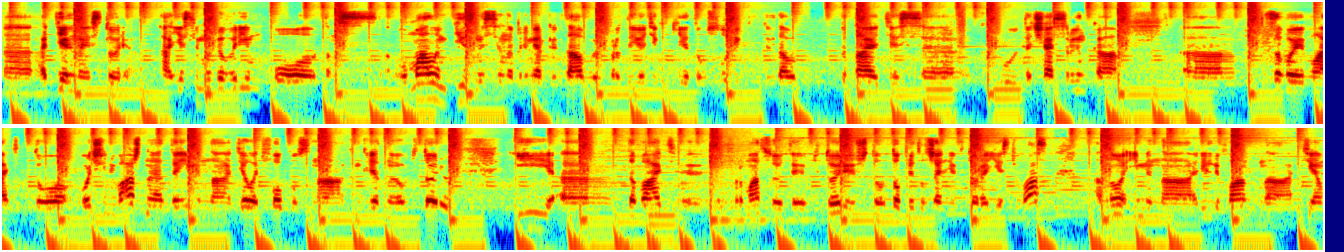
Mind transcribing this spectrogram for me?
э, отдельная история. А если мы говорим о, там, о малом бизнесе, например, когда вы продаете какие-то услуги, когда вы пытаетесь э, какую-то часть рынка э, завоевать, то очень важно это именно делать фокус на конкретную аудиторию и э, давать э, информацию этой аудитории, что то предложение, которое есть у вас, оно именно релевантно тем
